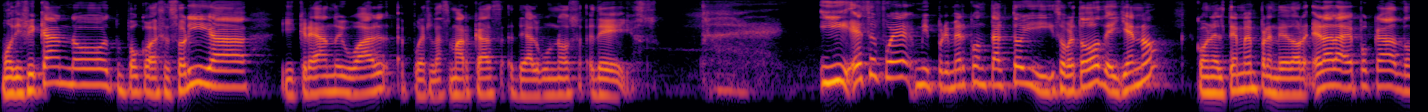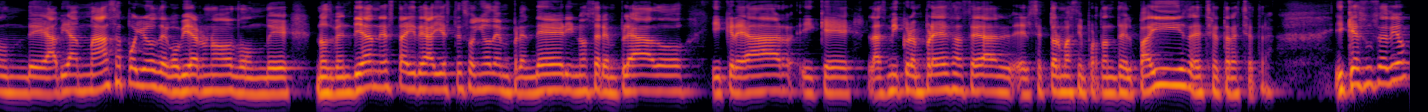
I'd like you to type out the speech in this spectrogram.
modificando un poco de asesoría y creando igual pues las marcas de algunos de ellos. Y ese fue mi primer contacto y sobre todo de lleno con el tema emprendedor. Era la época donde había más apoyos de gobierno, donde nos vendían esta idea y este sueño de emprender y no ser empleado y crear y que las microempresas eran el sector más importante del país, etcétera, etcétera. ¿Y qué sucedió?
